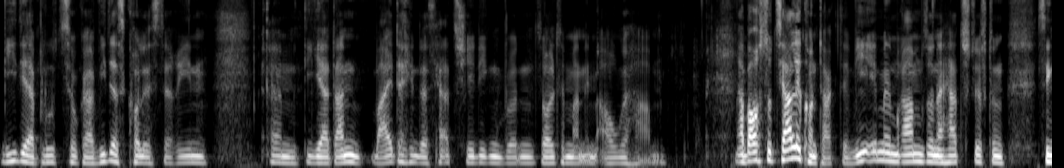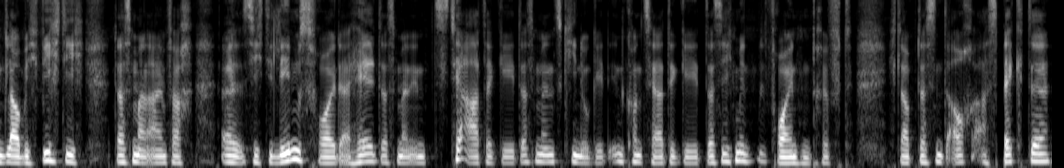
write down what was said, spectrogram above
wie der Blutzucker, wie das Cholesterin, ähm, die ja dann weiterhin das Herz schädigen würden, sollte man im Auge haben. Aber auch soziale Kontakte, wie eben im Rahmen so einer Herzstiftung, sind, glaube ich, wichtig, dass man einfach äh, sich die Lebensfreude erhält, dass man ins Theater geht, dass man ins Kino geht, in Konzerte geht, dass sich mit, Freunden trifft. Ich glaube, das sind auch Aspekte,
